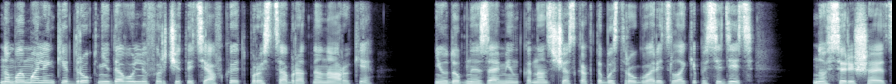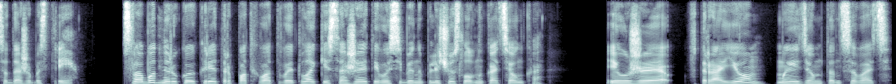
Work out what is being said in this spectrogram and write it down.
но мой маленький друг недовольно фырчит и тявкает, просится обратно на руки. Неудобная заминка, надо сейчас как-то быстро уговорить Лаки посидеть, но все решается даже быстрее. Свободной рукой Кретор подхватывает Лаки и сажает его себе на плечо, словно котенка. И уже втроем мы идем танцевать.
